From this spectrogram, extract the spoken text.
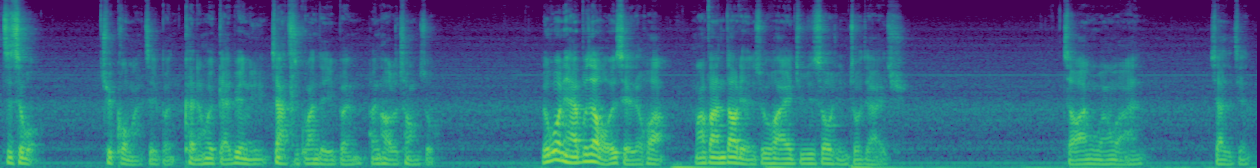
支持我去购买这本可能会改变你价值观的一本很好的创作。如果你还不知道我是谁的话，麻烦到脸书或 IG 去搜寻作家 H。早安，午安，晚安，下次见。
